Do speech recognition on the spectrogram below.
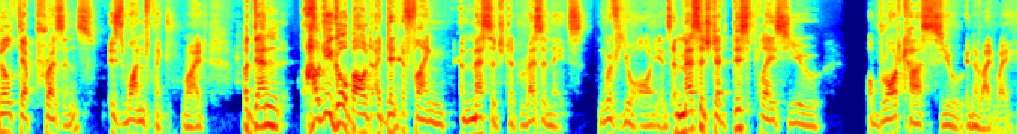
build their presence is one thing, right? But then, how do you go about identifying a message that resonates with your audience, a message that displays you or broadcasts you in the right way?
